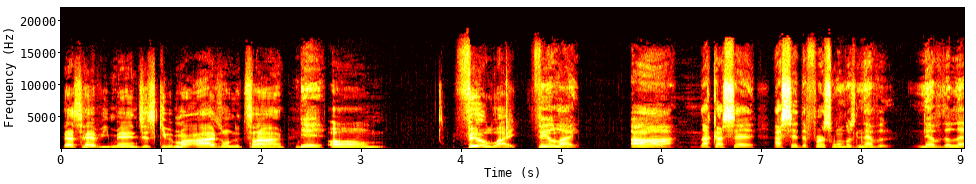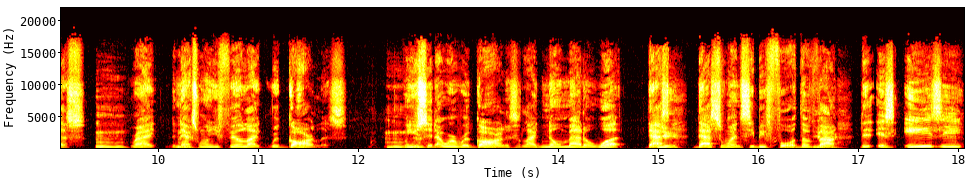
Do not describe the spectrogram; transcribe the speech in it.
that's heavy, man. Just keeping my eyes on the time. Yeah. Um, feel like feel like ah like i said i said the first one was never nevertheless Mm-hmm. right the next one you feel like regardless when you say that word regardless it's like no matter what that's Yeah. that's when see before the vow Yeah. it's easy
